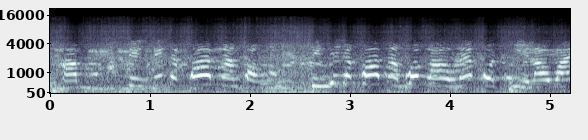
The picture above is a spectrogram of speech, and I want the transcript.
ติธรรม สิ่งที่จะครอบงำของสิ่งที่จะครอบงำพวกเราและกดขี่เราไว้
